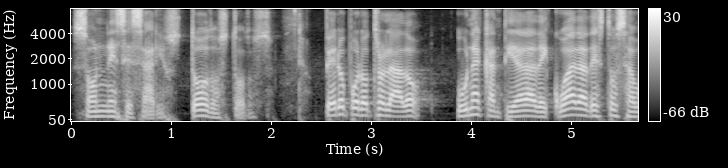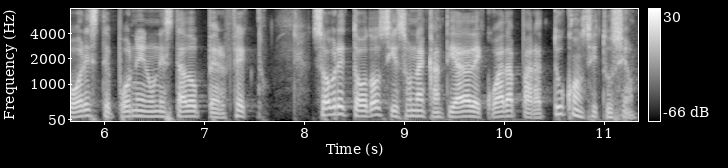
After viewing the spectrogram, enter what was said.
son necesarios, todos, todos. Pero por otro lado, una cantidad adecuada de estos sabores te pone en un estado perfecto sobre todo si es una cantidad adecuada para tu constitución.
